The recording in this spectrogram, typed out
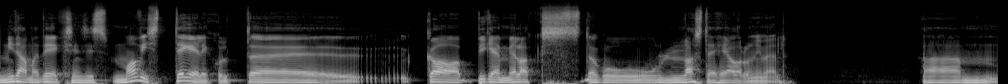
mida ma teeksin, siis ma vist tegelikult äh, ka pigem elaks nagu laste heaolu nimel ähm,.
